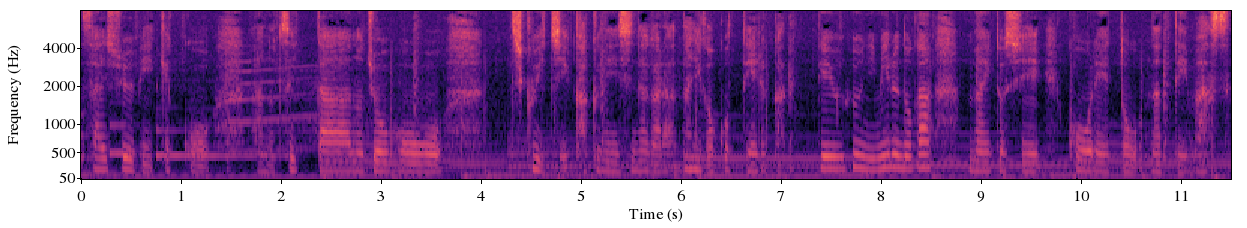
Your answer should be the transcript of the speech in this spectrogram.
最終日結構あのツイッターの情報を逐一確認しながら何が起こっているかっていうふうに見るのが毎年恒例となっています。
